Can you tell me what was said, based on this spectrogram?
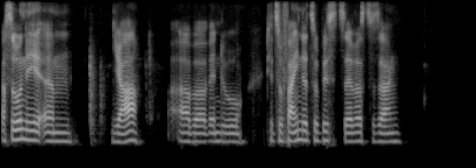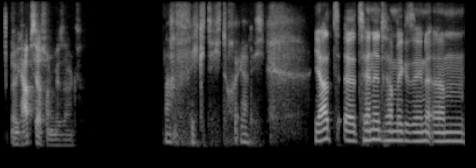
Ach so, nee, ähm, ja, aber wenn du dir zu fein dazu bist, selber was zu sagen. Ich hab's ja schon gesagt. Ach, fick dich doch ehrlich. Ja, äh, Tenet haben wir gesehen. Ähm,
